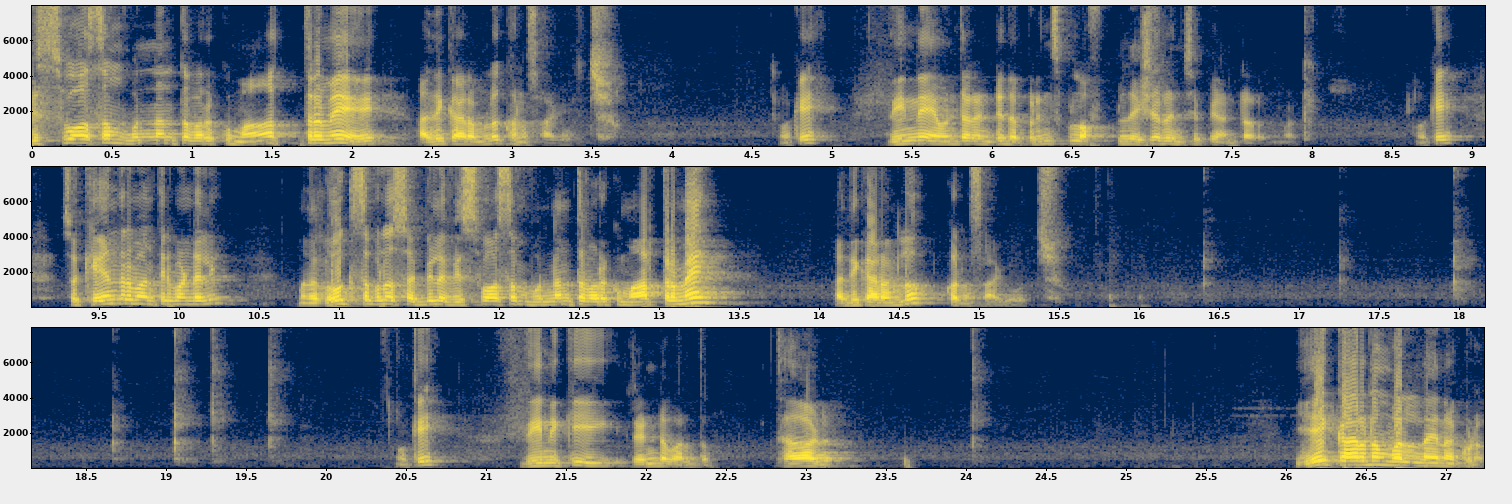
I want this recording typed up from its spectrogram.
విశ్వాసం ఉన్నంత వరకు మాత్రమే అధికారంలో కొనసాగవచ్చు. ఓకే? దీన్నే ఏమంటారంటే ద ప్రిన్సిపల్ ఆఫ్ ప్లెజర్ అని చెప్పి అంటారు అనమాట ఓకే? సో కేంద్ర మంత్రి మండలి మన లోక్సభలో సభ్యుల విశ్వాసం ఉన్నంత వరకు మాత్రమే అధికారంలో కొనసాగవచ్చు. ఓకే? దీనికి రెండవ అర్థం. థర్డ్. ఏ కారణం వల్లనైనా కూడా.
